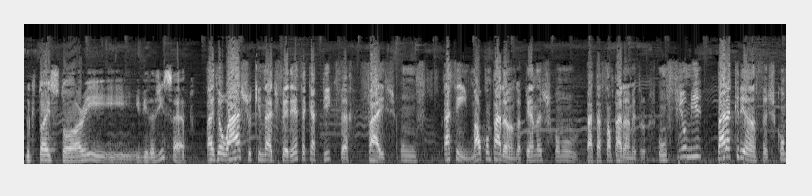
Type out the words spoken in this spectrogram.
do que Toy Story e, e Vida de Inseto. Mas eu acho que a diferença é que a Pixar faz um. Assim, mal comparando, apenas como para traçar um parâmetro. Um filme para crianças com,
